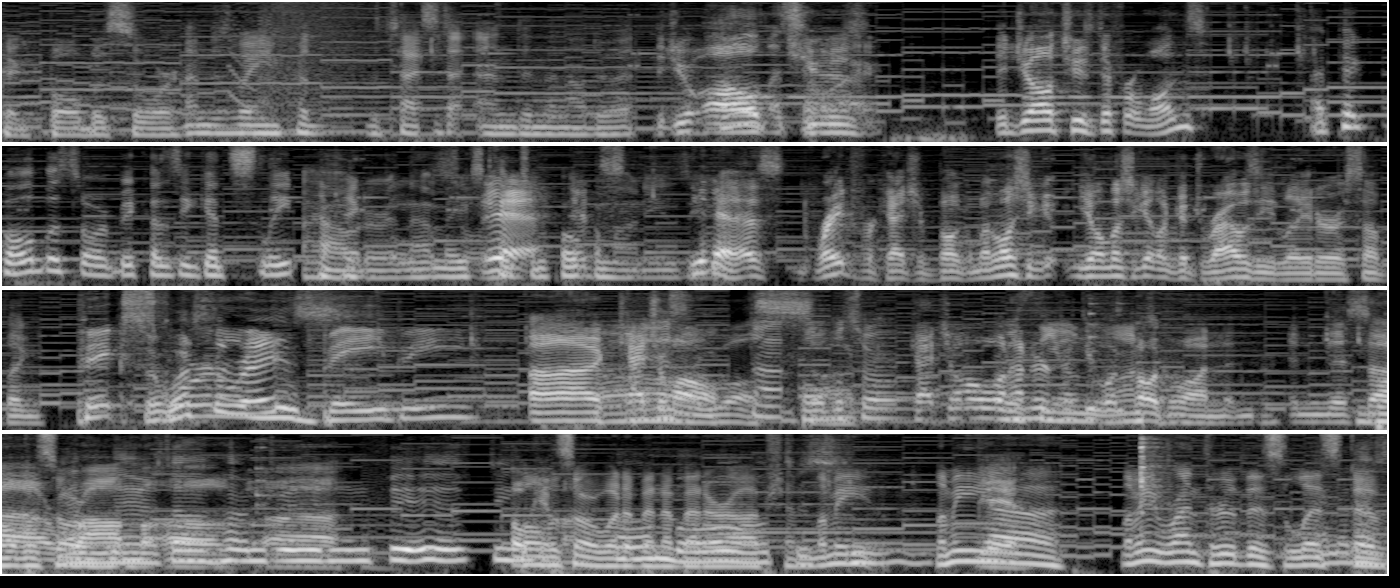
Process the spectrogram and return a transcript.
picked Bulbasaur. I'm just waiting for the text to end and then I'll do it. Did you all Bulbasaur. choose? Did you all choose different ones? I picked Bulbasaur because he gets sleep powder, and that makes Yeah, catching Pokemon easy. Yeah, that's great for catching Pokemon. Unless you get, you unless you get like a drowsy later or something. Pick So what's the Squirtle, you race? baby. Uh, catch them Oh, all. you all Stop, suck. Bulbasaur. Catch all 151 Pokemon in, in this uh, Bulbasaur. ROM. There's Uh, 150. Bulbasaur would have been a better option. Let me let me Yeah. uh let me run through this list of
